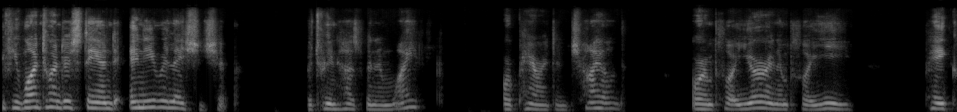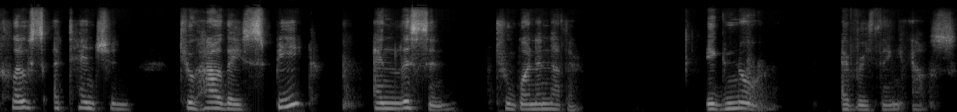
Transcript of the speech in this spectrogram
If you want to understand any relationship between husband and wife, or parent and child, or employer and employee, pay close attention to how they speak and listen to one another. Ignore everything else.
